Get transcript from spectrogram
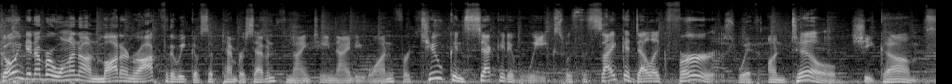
Going to number one on Modern Rock for the week of September 7th, 1991, for two consecutive weeks was the Psychedelic Furs with Until She Comes.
